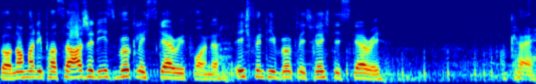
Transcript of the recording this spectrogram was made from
So, nochmal die Passage. Die ist wirklich scary, Freunde. Ich finde die wirklich richtig scary. Okay.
